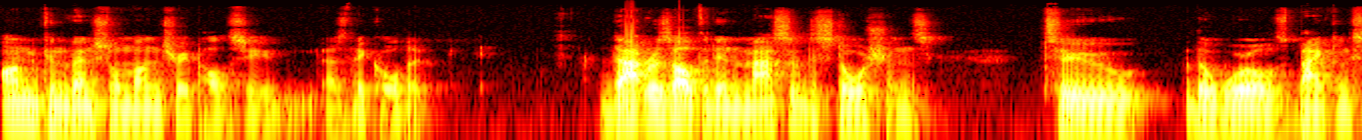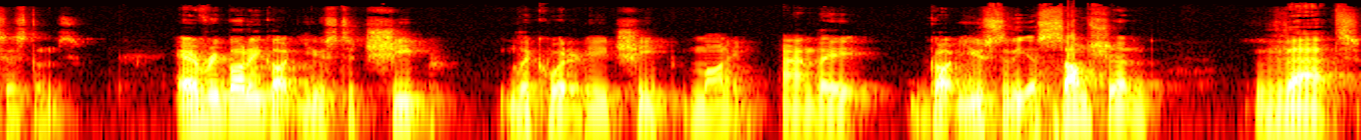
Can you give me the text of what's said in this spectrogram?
unconventional monetary policy, as they called it, that resulted in massive distortions to the world's banking systems. Everybody got used to cheap liquidity, cheap money, and they got used to the assumption that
